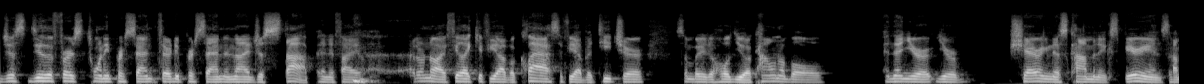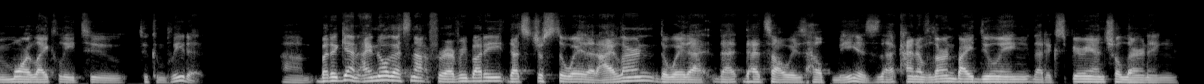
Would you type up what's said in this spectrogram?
just do the first twenty percent, thirty percent, and I just stop. And if I, yeah. I don't know, I feel like if you have a class, if you have a teacher, somebody to hold you accountable, and then you're you're sharing this common experience, I'm more likely to to complete it. Um, but again, I know that's not for everybody. That's just the way that I learn. The way that that that's always helped me is that kind of learn by doing, that experiential learning.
